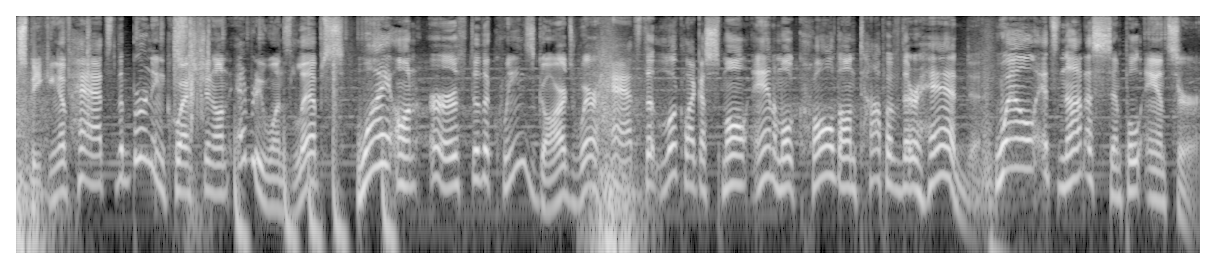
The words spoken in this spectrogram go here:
Speaking of hats, the burning question on everyone's lips, why on earth do the Queen's Guards wear hats that look like a small animal crawled on top of their head? Well, it's not a simple answer.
